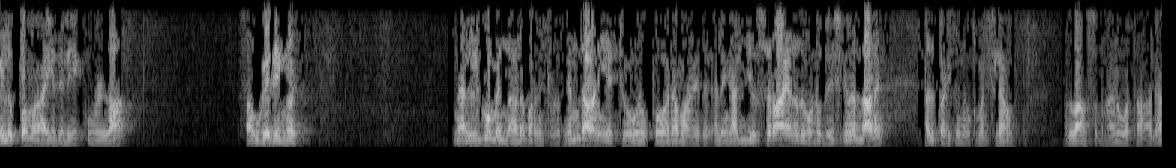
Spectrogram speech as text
എളുപ്പമായതിലേക്കുള്ള സൗകര്യങ്ങൾ നൽകുമെന്നാണ് പറഞ്ഞിട്ടുള്ളത്. എന്താണ് ഏറ്റവും എളുപ്പകരമായത്? അല്ലെങ്കിൽ അൽ യുസ്ര എന്നതുകൊണ്ട് ഉദ്ദേശിക്കുന്നത് എന്താണ്? അത് പഠിക്കും നമുക്ക് മനസ്സിലാവും. അള്ളാഹു സുബാനു വാല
